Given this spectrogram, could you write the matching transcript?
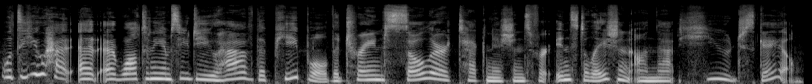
Well, do you have at, at Walton EMC? Do you have the people, the trained solar technicians for installation on that huge scale?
